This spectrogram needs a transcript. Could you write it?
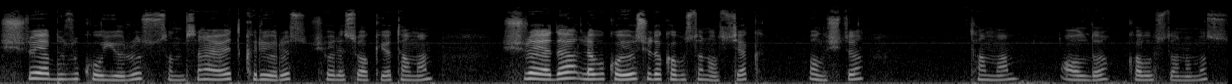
Şuraya buzu koyuyoruz. Sanırsam evet kırıyoruz. Şöyle su akıyor tamam. Şuraya da lavı koyuyoruz. Şurada kabuston olacak. Oluştu. Tamam. Oldu. Kabustonumuz.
